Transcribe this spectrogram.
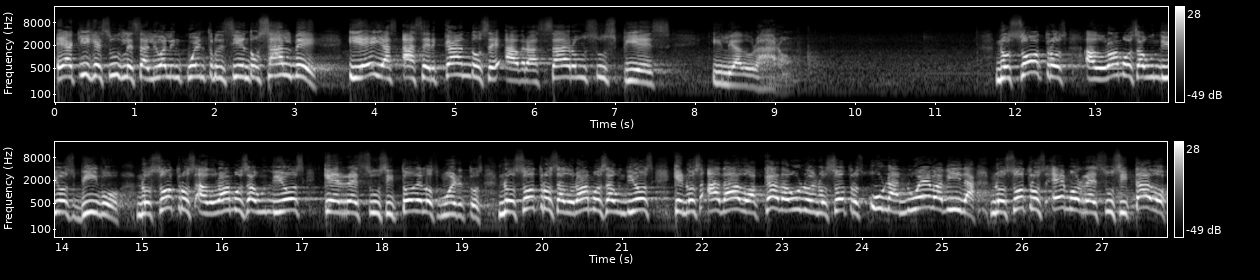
he aquí Jesús le salió al encuentro diciendo, salve. Y ellas acercándose abrazaron sus pies y le adoraron. Nosotros adoramos a un Dios vivo. Nosotros adoramos a un Dios que resucitó de los muertos. Nosotros adoramos a un Dios que nos ha dado a cada uno de nosotros una nueva vida. Nosotros hemos resucitado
